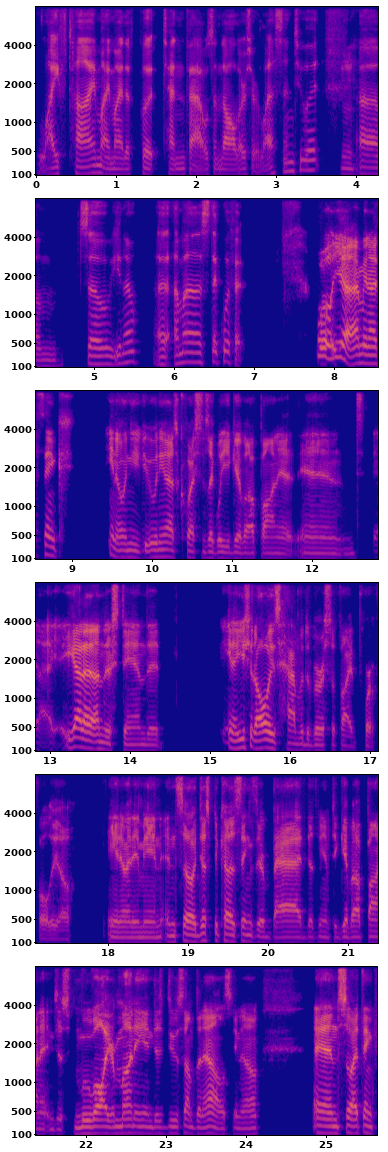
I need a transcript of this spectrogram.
lifetime i might have put $10000 or less into it. Mm. um so you know, I, I'm gonna stick with it. Well, yeah. I mean, I think you know when you when you ask questions like, "Will you give up on it?" and you got to understand that you know you should always have a diversified portfolio. You know what I mean? And so just because things are bad doesn't mean you have to give up on it and just move all your money and just do something else. You know. And so I think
